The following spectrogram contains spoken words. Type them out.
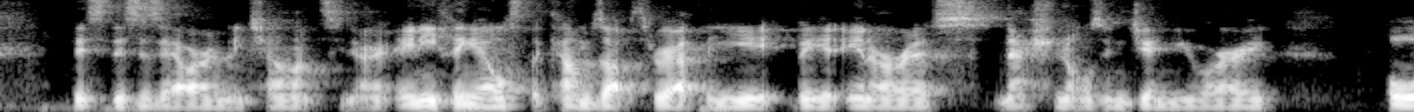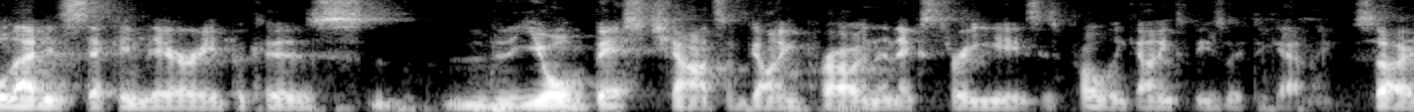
this this is our only chance. You know, anything else that comes up throughout the year, be it NRS nationals in January, all that is secondary because the, your best chance of going pro in the next three years is probably going to be Zwift Academy. So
